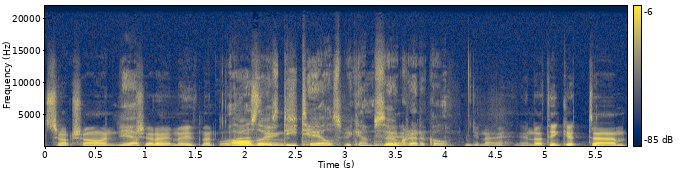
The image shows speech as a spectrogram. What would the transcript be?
shine, Yep. shadow movement, all, All those, those details become so Yeah. critical. you know, and I think it um,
